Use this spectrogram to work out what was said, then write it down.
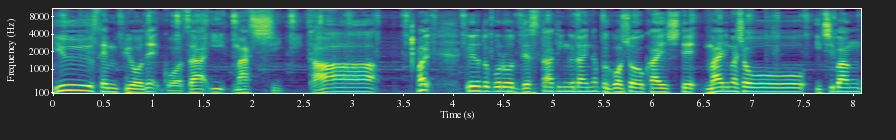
いう選評でございました。はい。といったところで、スターティングラインナップご紹介して参りましょう。1番、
